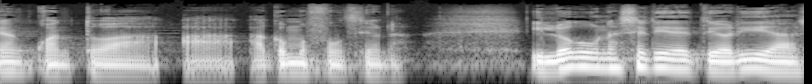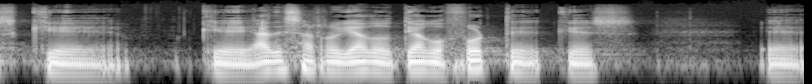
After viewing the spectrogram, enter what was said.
en cuanto a, cómo funciona. Y luego una serie de teorías que, que ha desarrollado Tiago Forte, que es eh,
